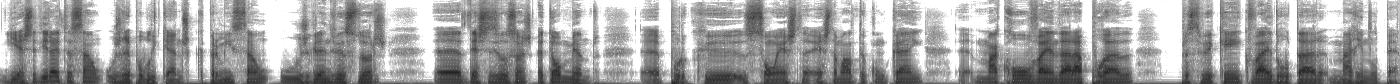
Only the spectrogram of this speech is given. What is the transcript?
E esta direita são os republicanos, que para mim são os grandes vencedores uh, destas eleições até o momento. Uh, porque são esta, esta malta com quem Macron vai andar à porrada para saber quem é que vai derrotar Marine Le Pen.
